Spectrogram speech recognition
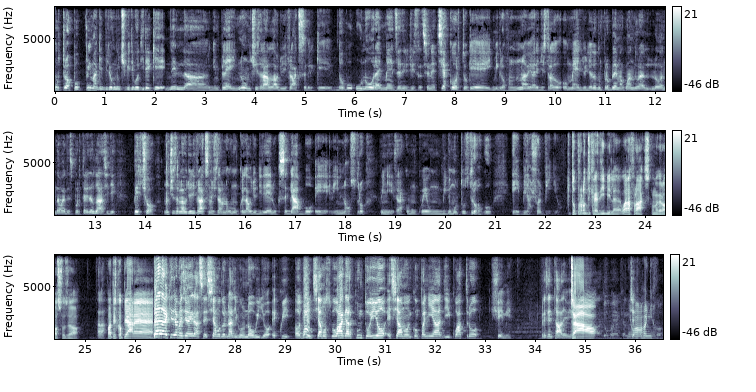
Purtroppo, prima che il video cominci, vi devo dire che nel uh, gameplay non ci sarà l'audio di Frax perché dopo un'ora e mezza di registrazione si è accorto che il microfono non aveva registrato, o meglio, gli ha dato un problema quando lo andava ad esportare da Audacity. Perciò non ci sarà l'audio di Frax, ma ci saranno comunque l'audio di Deluxe, Gabbo e il nostro. Quindi sarà comunque un video molto sdrogo. E vi lascio al video. Tutto pronto, incredibile. Guarda Frax come grosso già. Ah. Fatti scoppiare! Bene vecchi della Massima grazie, siamo tornati con un nuovo video e qui oggi wow. siamo su agar.io e siamo in compagnia di quattro scemi. Presentatevi. Ciao!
